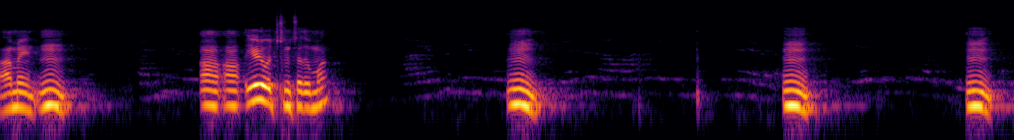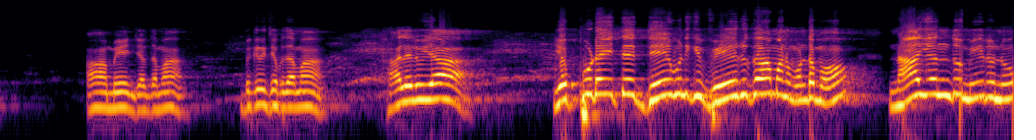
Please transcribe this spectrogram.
ఆమె ఏడు వచ్చింది చదువుమా? ఉమ్. ఉమ్. ఆమెన్. చెప్దామా? బిగ్రీ చెప్దామా? హాలెలుయా ఎప్పుడైతే దేవునికి వేరుగా మనం ఉండమో నా యందు మీరును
